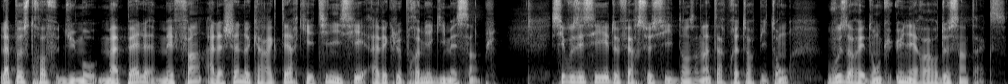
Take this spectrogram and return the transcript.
L'apostrophe du mot m'appelle met fin à la chaîne de caractères qui est initiée avec le premier guillemet simple. Si vous essayez de faire ceci dans un interpréteur Python, vous aurez donc une erreur de syntaxe.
